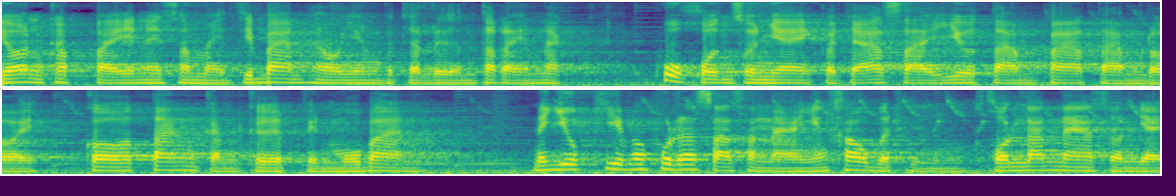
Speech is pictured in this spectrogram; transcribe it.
ย้อนกลับไปในสมัยที่บ้านเฮายังบ่เจริญเท่าไหร่นัก ผู้คนส่วนใหญ่ก็จะอาศัยอยู่ตามป่าตามดอยก็ตั้งกันเกิดเป็นหมู่บ้าน ในยุคที่พระพุทธศาสนายังเข้าบ่ถึง คนล้านนาส่วนใหญ่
